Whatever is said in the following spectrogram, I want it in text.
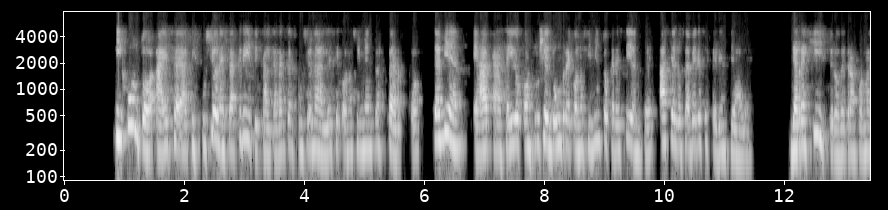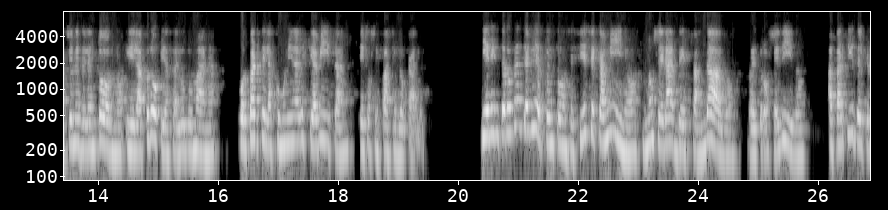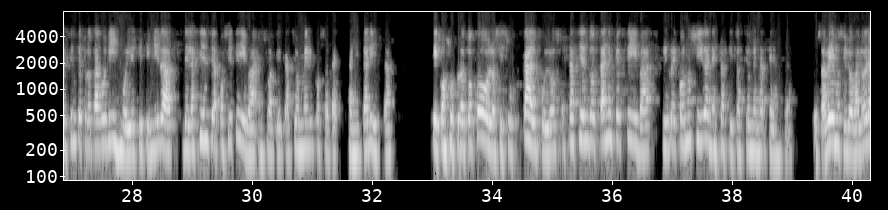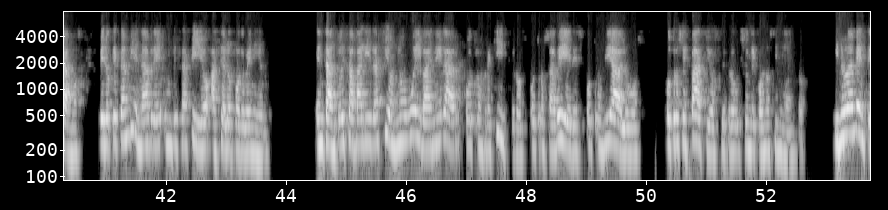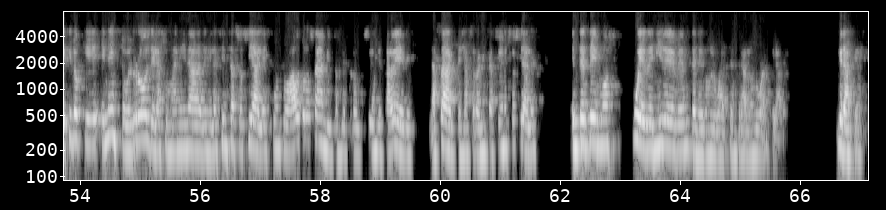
Y junto a esa discusión, esa crítica al carácter funcional de ese conocimiento experto, también ha, seguido construyendo un reconocimiento creciente hacia los saberes experienciales, de registro de transformaciones del entorno y de la propia salud humana por parte de las comunidades que habitan esos espacios locales. Y el interrogante abierto entonces, si ese camino no será desandado, retrocedido, a partir del creciente protagonismo y legitimidad de la ciencia positiva en su aplicación médico-sanitarista, que con sus protocolos y sus cálculos está siendo tan efectiva y reconocida en esta situación de emergencia. Lo sabemos y lo valoramos, pero que también abre un desafío hacia lo porvenir. En tanto, esa validación no vuelva a negar otros registros, otros saberes, otros diálogos, otros espacios de producción de conocimiento. Y nuevamente, creo que en esto el rol de las humanidades, de las ciencias sociales, junto a otros ámbitos de producción de saberes, las artes, las organizaciones sociales, entendemos, pueden y deben tener un lugar central, un lugar clave. Gracias.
